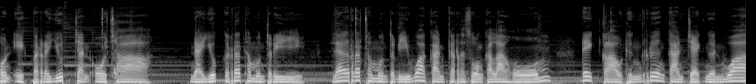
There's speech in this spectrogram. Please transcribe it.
พลเอกประยุทธ์จันโอชา นายกรัฐมนตรี และรัฐมนตรีว่าการกระทรวงกลาโหม ได้กล่าวถึงเรื่องการแจกเงินว่า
